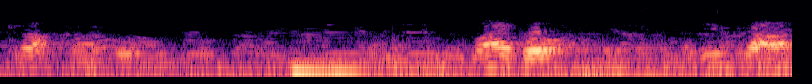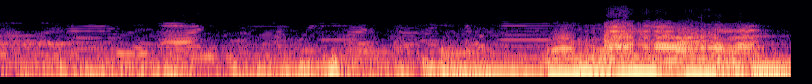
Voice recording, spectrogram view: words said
cut, Michael? Michael, have you cut?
